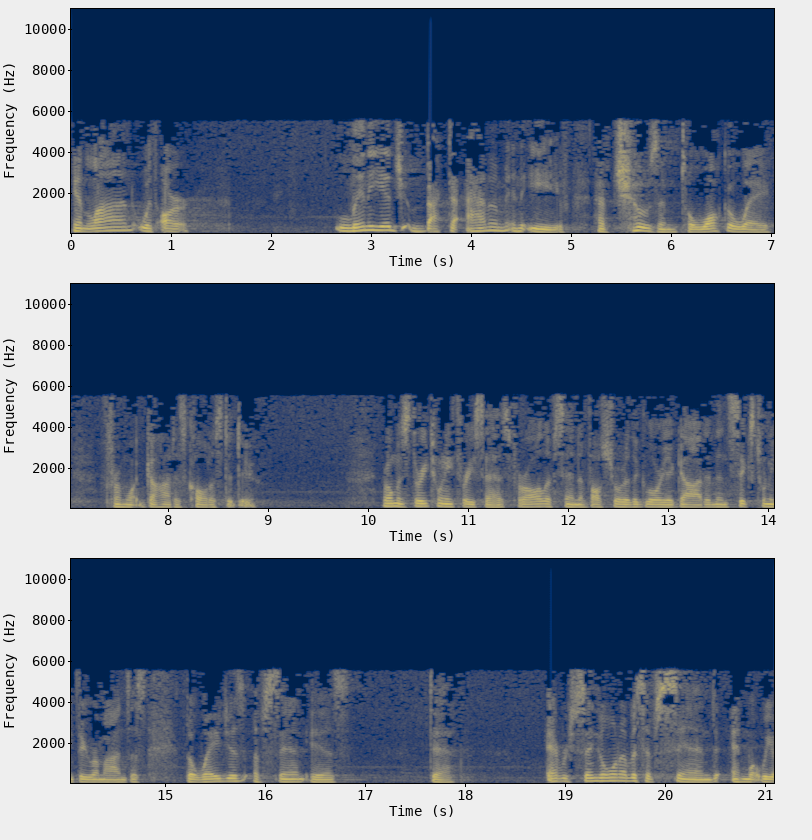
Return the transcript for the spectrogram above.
in line with our lineage back to Adam and Eve have chosen to walk away from what God has called us to do. Romans 3.23 says, For all have sinned and fall short of the glory of God. And then 6.23 reminds us, the wages of sin is death. Every single one of us have sinned, and what we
